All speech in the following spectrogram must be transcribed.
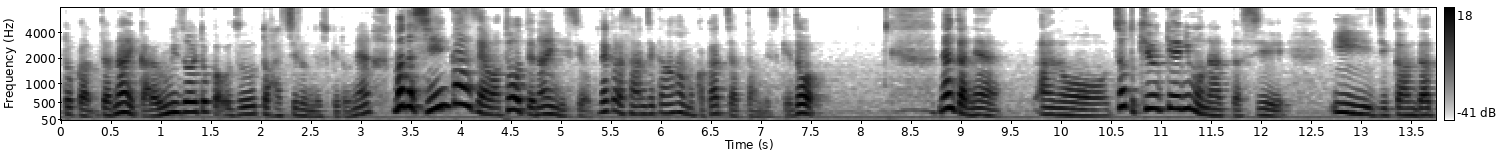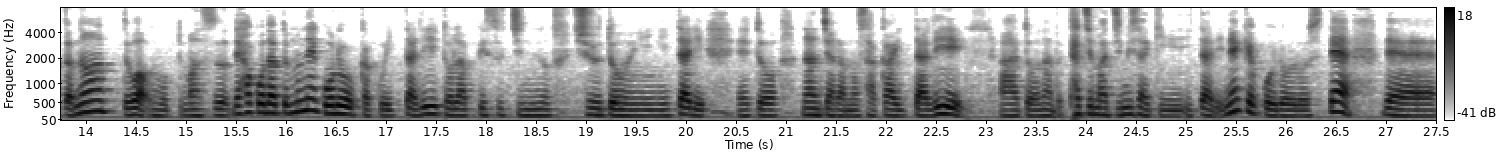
とかじゃないから海沿いとかをずっと走るんですけどね。まだ新幹線は通ってないんですよ。だから3時間半もかかっちゃったんですけど。なんかねあのちょっと休憩にもなったしいい時間だったなっては思ってます。で函館もね五稜郭行ったりトラピスチの修道院に行ったり、えーと、なんちゃらの坂行ったりあとなんだたちまち岬行ったりね結構いろいろしてで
